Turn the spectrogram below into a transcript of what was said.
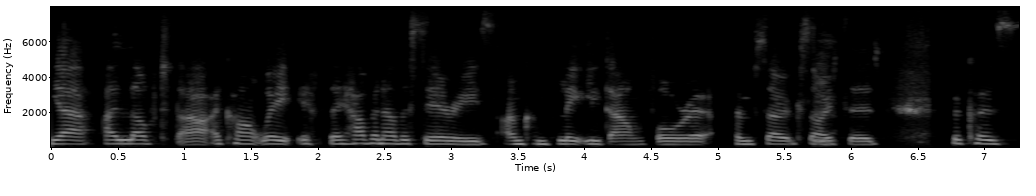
Yeah, I loved that. I can't wait. If they have another series, I'm completely down for it. I'm so excited because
